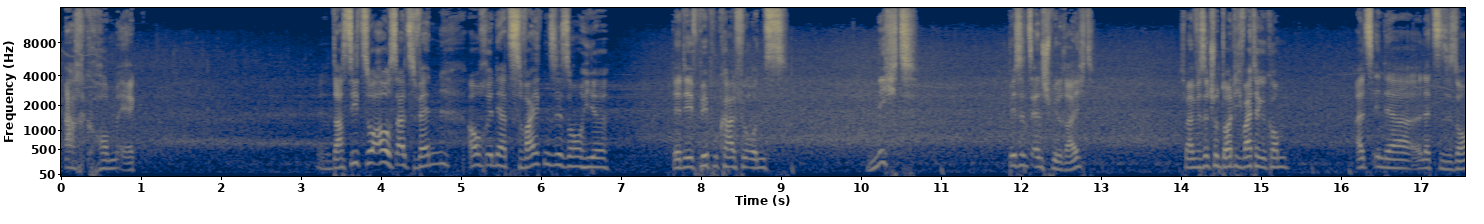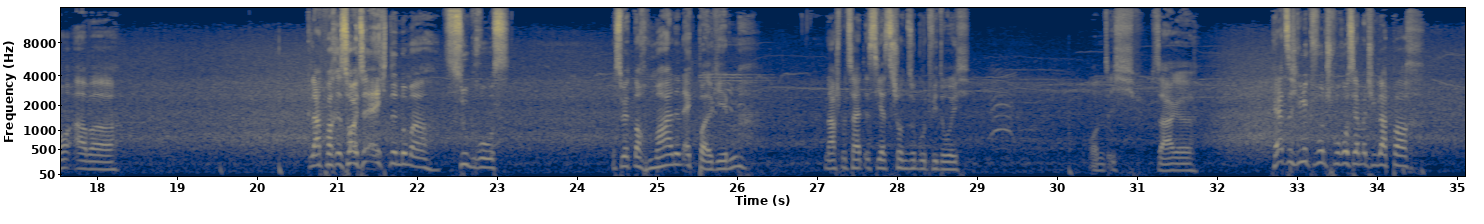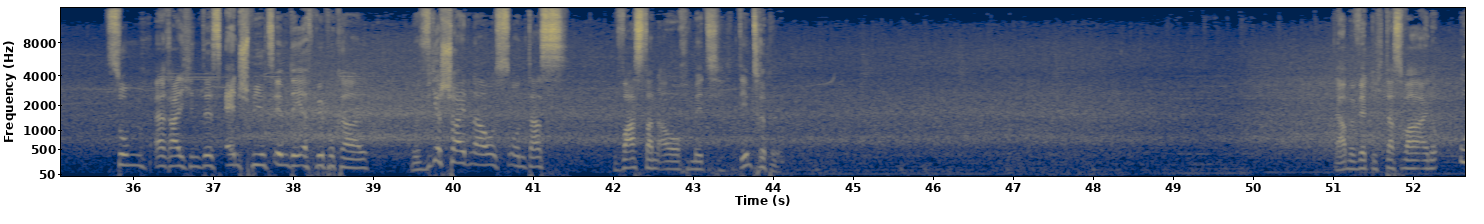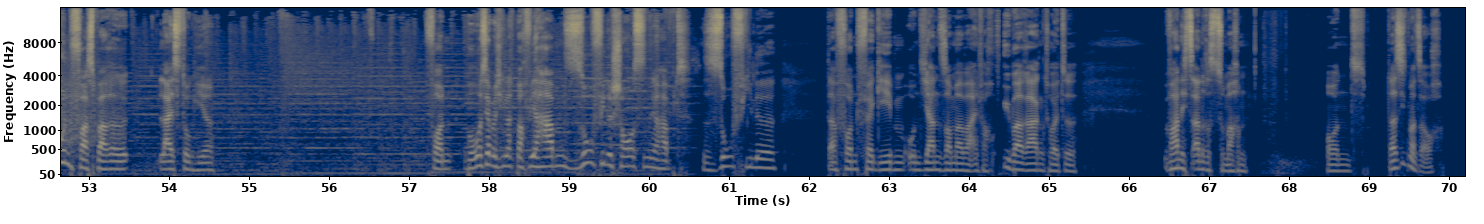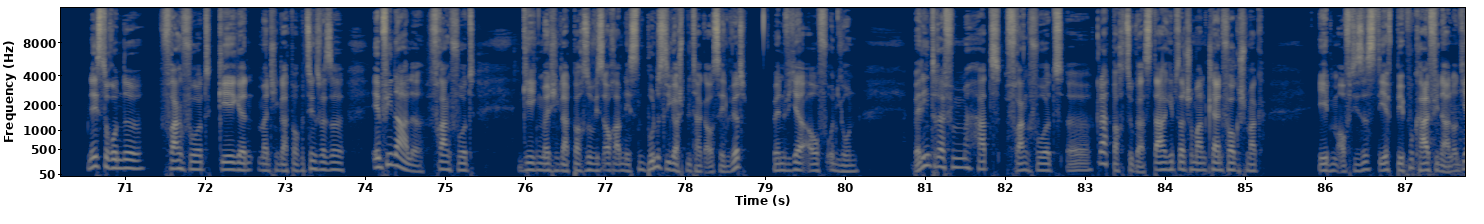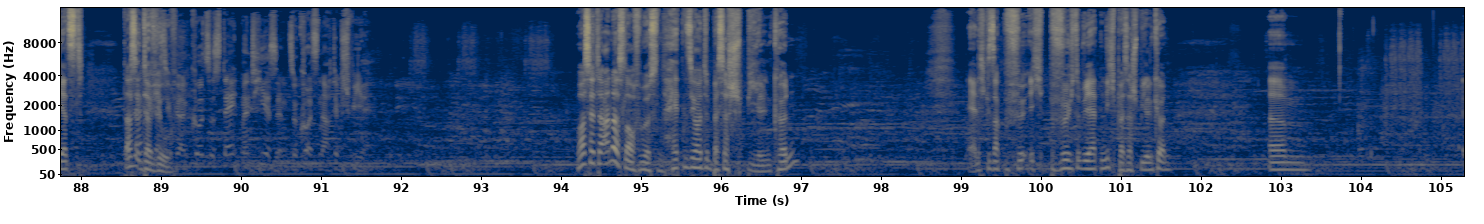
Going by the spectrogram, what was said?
Ach komm, ey. Das sieht so aus, als wenn auch in der zweiten Saison hier der DFB-Pokal für uns nicht bis ins Endspiel reicht. Ich meine, wir sind schon deutlich weitergekommen als in der letzten Saison, aber Gladbach ist heute echt eine Nummer zu groß. Es wird nochmal einen Eckball geben. Nachspielzeit ist jetzt schon so gut wie durch. Und ich sage Herzlichen Glückwunsch, Borussia Mönchengladbach, zum Erreichen des Endspiels im DFB-Pokal. Wir scheiden aus und das war's dann auch mit dem Triple. Ja, aber wirklich, das war eine unfassbare Leistung hier. von Borussia Mönchengladbach. Wir haben so viele Chancen gehabt, so viele davon vergeben und Jan Sommer war einfach überragend heute. War nichts anderes zu machen. Und da sieht man es auch. Nächste Runde Frankfurt gegen Mönchengladbach, beziehungsweise im Finale Frankfurt gegen Mönchengladbach, so wie es auch am nächsten Bundesligaspieltag aussehen wird, wenn wir auf Union Berlin treffen, hat Frankfurt äh, Gladbach zu Gast. Da gibt es dann schon mal einen kleinen Vorgeschmack eben auf dieses DFB-Pokalfinale. Und jetzt das Danke, Interview. Dass Sie für ein kurzes Statement hier sind, so kurz nach dem Spiel. Was hätte anders laufen müssen? Hätten sie heute besser spielen können? Ehrlich gesagt, befür ich befürchte, wir hätten nicht besser spielen können. Ähm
